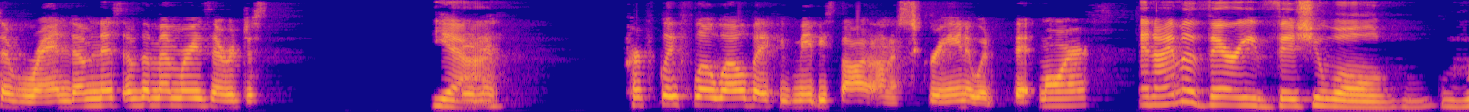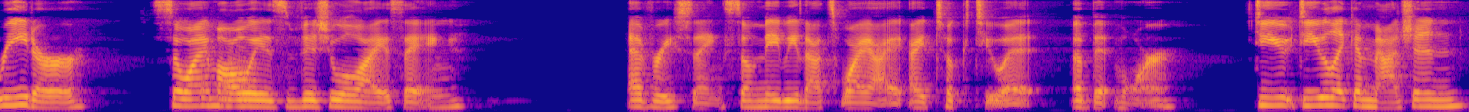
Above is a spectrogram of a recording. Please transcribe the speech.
the randomness of the memories, they were just yeah, didn't perfectly flow well. But if you maybe saw it on a screen, it would fit more. and I'm a very visual reader, so I'm Mhm. always visualizing everything. So maybe that's why I I took to it a bit more. Do you do you like imagine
